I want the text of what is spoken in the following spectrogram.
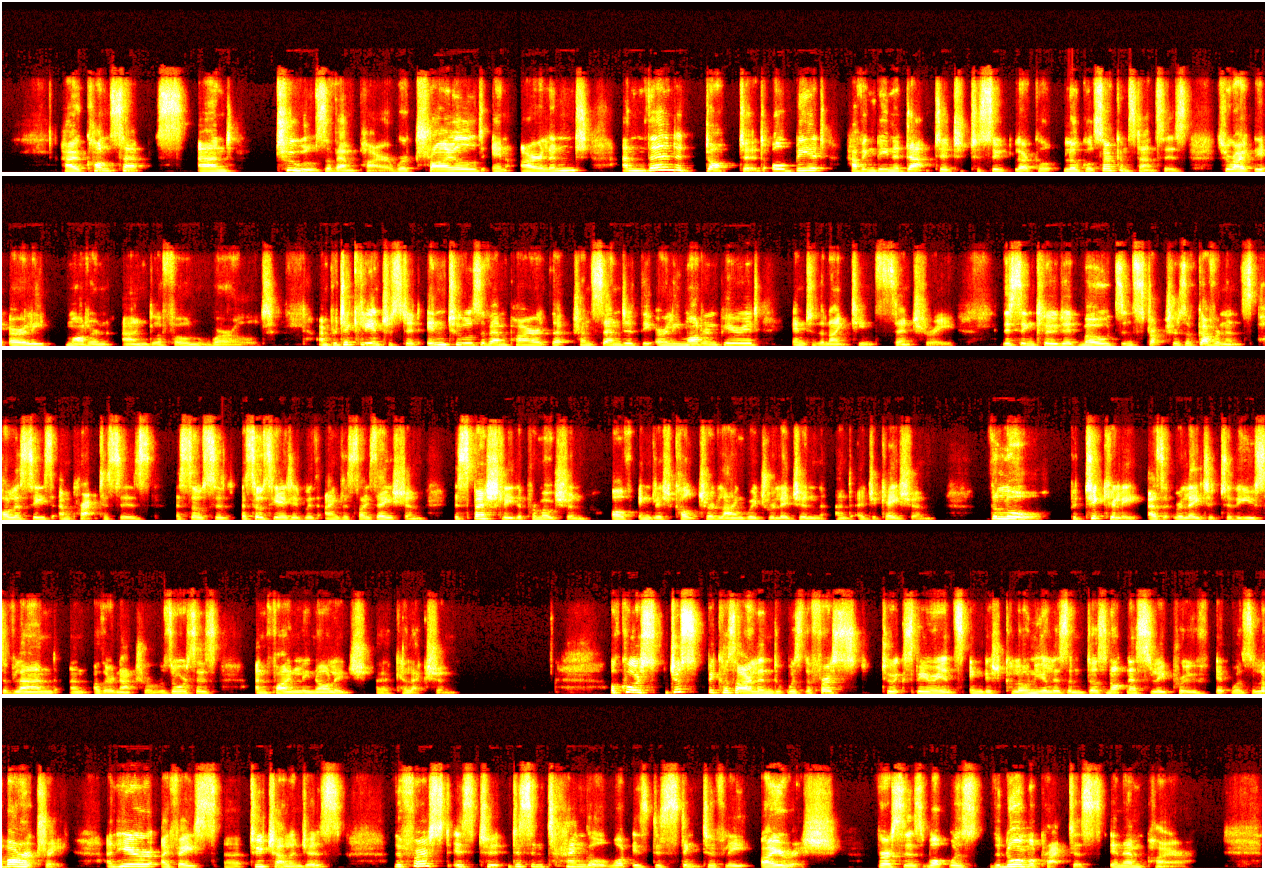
How concepts and tools of empire were trialled in Ireland and then adopted, albeit having been adapted to suit local, local circumstances throughout the early modern Anglophone world. I'm particularly interested in tools of empire that transcended the early modern period into the 19th century. This included modes and structures of governance, policies and practices associ associated with Anglicization, especially the promotion of English culture, language, religion, and education. The law, particularly as it related to the use of land and other natural resources, and finally, knowledge uh, collection. Of course, just because Ireland was the first to experience English colonialism does not necessarily prove it was a laboratory. And here I face uh, two challenges. The first is to disentangle what is distinctively Irish versus what was the normal practice in empire.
